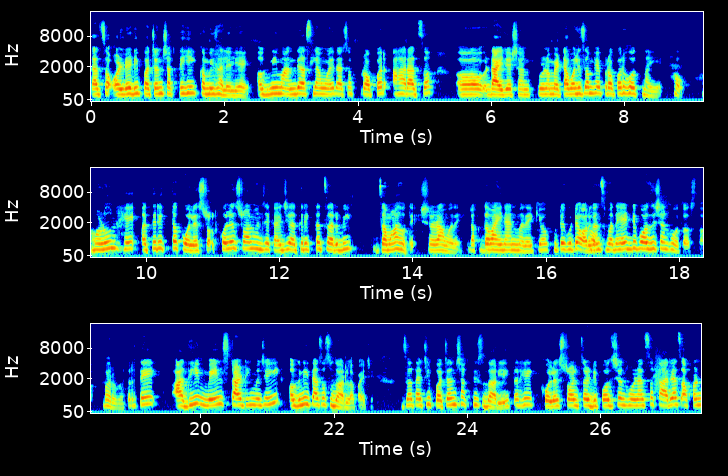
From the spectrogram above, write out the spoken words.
त्याचं ऑलरेडी पचनशक्ती ही कमी झालेली आहे. अग्निमांद्य असल्यामुळे त्याचं प्रॉपर आहाराचं डायजेशन पूर्ण मेटाबॉलिझम हे प्रॉपर होत नाहीये. हो, हो. म्हणून हे अतिरिक्त कोलेस्ट्रॉल कोलेस्ट्रॉल म्हणजे काय? जी अतिरिक्त चरबी जमा होते शरीरामध्ये रक्तवाहिन्यांमध्ये किंवा कुठे कुठे ऑर्गन्समध्ये हे डिपॉझिशन होत असतं. बरोबर. तर ते आधी मेन स्टार्टिंग म्हणजे ही अग्नी त्याचा सुधारला पाहिजे. जर त्याची पचनशक्ती सुधारली तर हे कोलेस्ट्रॉलचं डिपॉझिशन होण्याचं कार्यच आपण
